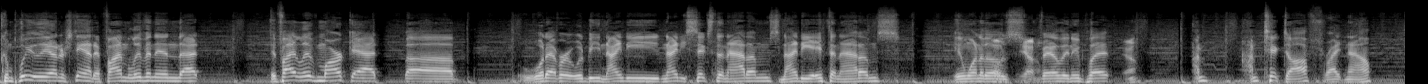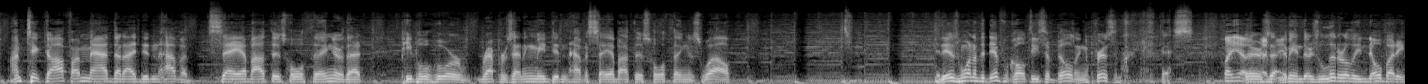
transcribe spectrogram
completely understand if I'm living in that if I live Mark at uh, whatever it would be 90 96th and Adams, 98th and Adams in one of those Oh, yeah. fairly new play. Yeah. I'm I'm ticked off right now. I'm ticked off. I'm mad that I didn't have a say about this whole thing, or that people who are representing me didn't have a say about this whole thing as well. It is one of the difficulties of building a prison like this. But yeah, there's, I I mean- mean, there's literally nobody.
